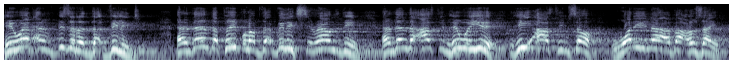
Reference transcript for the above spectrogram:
he went and visited that village. And then the people of that village surrounded him. And then they asked him, Who are you? He asked himself, What do you know about Uzair?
